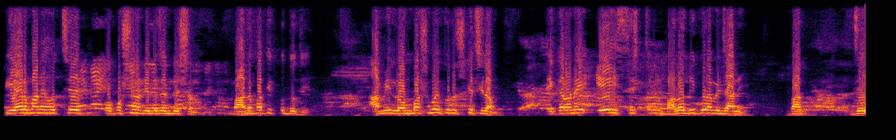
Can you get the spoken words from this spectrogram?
পিয়ার মানে হচ্ছে প্রপোর্শনাল রিপ্রেজেন্টেশন বা পদ্ধতি। আমি লম্বা সময় তুরস্কে ছিলাম এই কারণে এই সিস্টেমের ভালো দিকগুলো আমি জানি, বা যে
